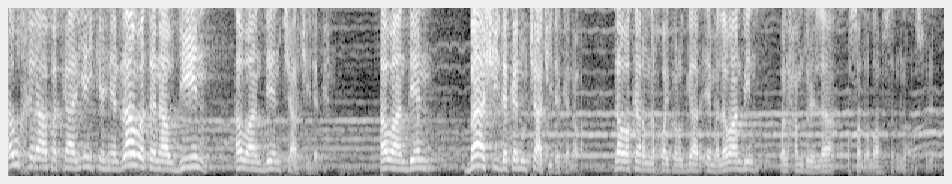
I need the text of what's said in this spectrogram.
ئەو خراپەکاریەی کە هێنراوەتە ناو دین ئەوان دێن چاچی دەکەن ئەوان دێن باشی دەکەن و چاچی دەکەنەوە داواکارم لە خی پرودگار ئێمە لەوان بین والحمد لله وصلى الله وسلم على رسول الله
